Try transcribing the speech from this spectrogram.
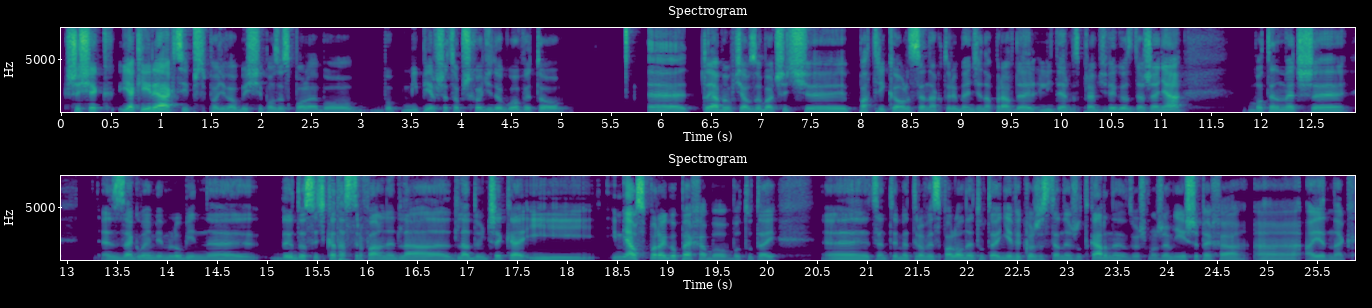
Krzysiek, jakiej reakcji spodziewałbyś się po zespole? Bo, bo mi pierwsze, co przychodzi do głowy, to, to ja bym chciał zobaczyć Patryka Olsena, który będzie naprawdę liderem z prawdziwego zdarzenia, bo ten mecz z Zagłębiem Lubin był dosyć katastrofalny dla, dla Duńczyka i, i miał sporego pecha, bo, bo tutaj centymetrowe spalone, tutaj niewykorzystane rzut karne, to już może mniejszy pecha, a, a jednak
